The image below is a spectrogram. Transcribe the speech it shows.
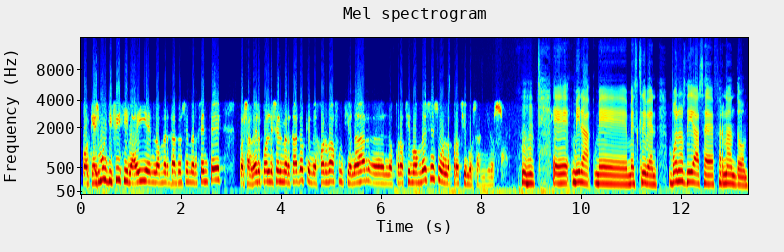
porque es muy difícil ahí en los mercados emergentes pues saber cuál es el mercado que mejor va a funcionar eh, en los próximos meses o en los próximos años. Eh, mira, me, escriben, buenos días, eh, Fernando.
